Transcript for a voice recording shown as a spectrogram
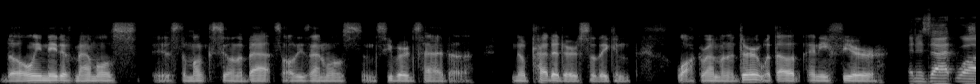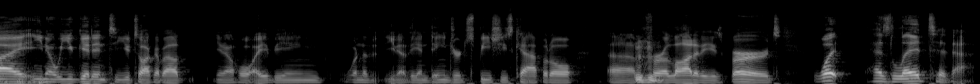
the only native mammals is the monk seal and the bats. All these animals and seabirds had uh, you know predators, so they can walk around on the dirt without any fear. And is that why you know when you get into you talk about you know Hawaii being one of the you know the endangered species capital um, mm-hmm. for a lot of these birds? What has led to that?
